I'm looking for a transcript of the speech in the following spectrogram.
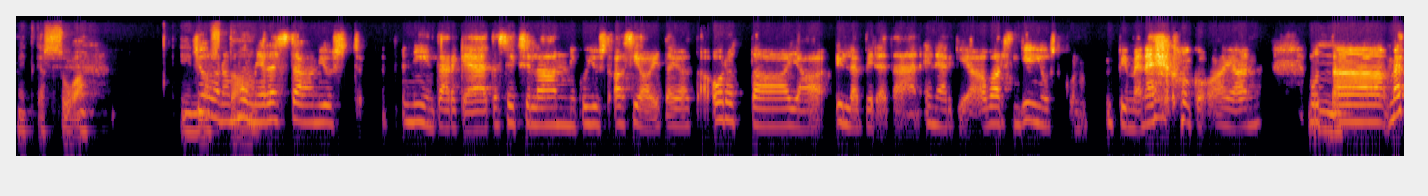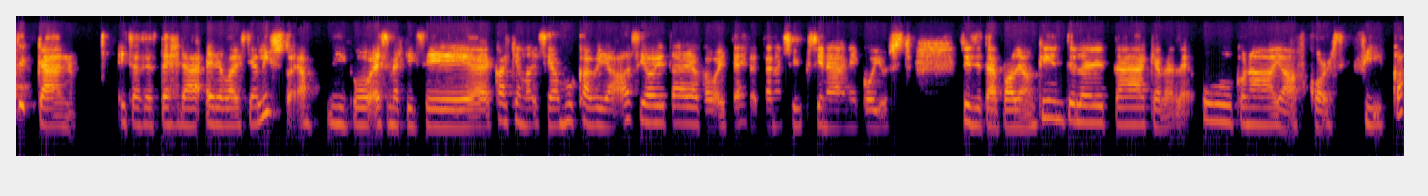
Mitkä sua innostaa? Joo, no mun mielestä on just niin tärkeää, että syksyllä on niinku just asioita, joita odottaa ja ylläpidetään energiaa, varsinkin just kun pimenee koko ajan. Mutta mm. mä tykkään itse asiassa tehdä erilaisia listoja, niin kuin esimerkiksi kaikenlaisia mukavia asioita, joka voi tehdä tänä syksynä, niin kuin just sytytään paljon kynttilöitä, kävele ulkona ja of course fiikka.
